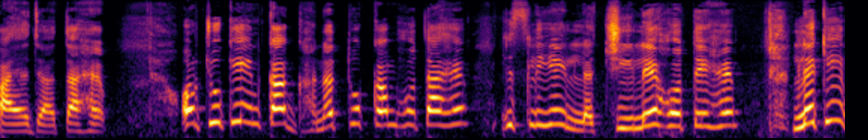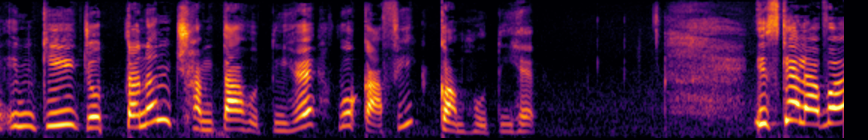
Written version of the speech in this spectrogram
पाया जाता है। और चूँकि इनका घनत्व कम होता है, इसलिए लचीले होते हैं, लेकिन इनकी जो तनन क्षमता होती है, वो काफ़ी कम होती है। इसके अलावा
